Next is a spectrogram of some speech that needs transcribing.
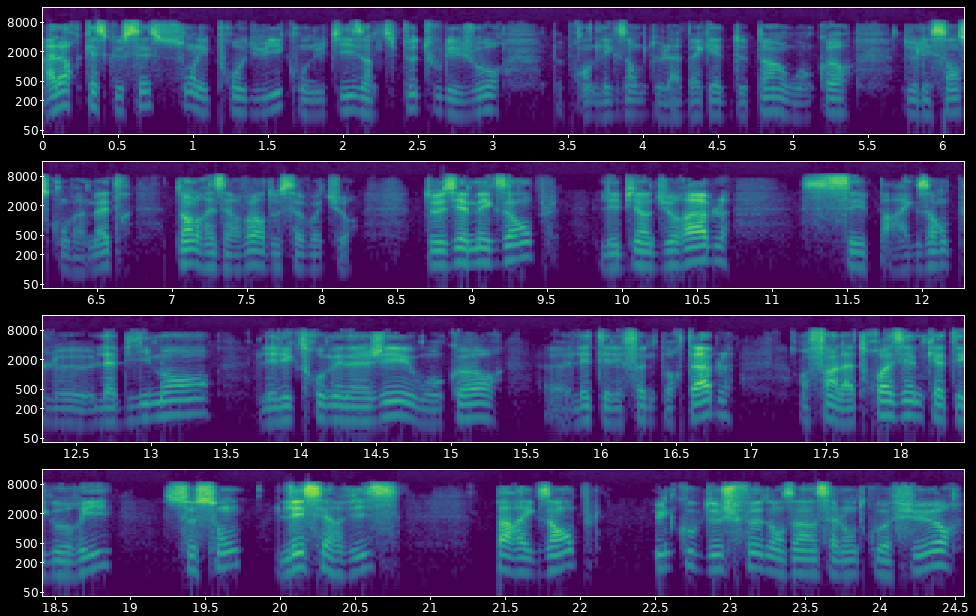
Alors, qu'est-ce que c'est? Ce sont les produits qu'on utilise un petit peu tous les jours. On peut prendre l'exemple de la baguette de pain ou encore de l'essence qu'on va mettre dans le réservoir de sa voiture. Deuxième exemple, les biens durables c'est par exemple l'habillement, l'électroménager ou encore euh, les téléphones portables. Enfin, la troisième catégorie, ce sont les services. Par exemple, une coupe de cheveux dans un salon de coiffure,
